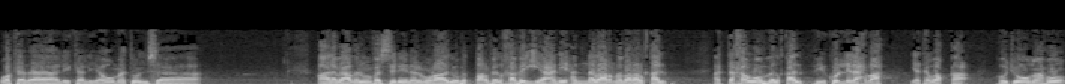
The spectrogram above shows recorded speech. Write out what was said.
وكذلك اليوم تنسى. قال بعض المفسرين المراد بالطرف الخفي يعني النظر نظر القلب التخوف بالقلب. في كل لحظة يتوقع هجومه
